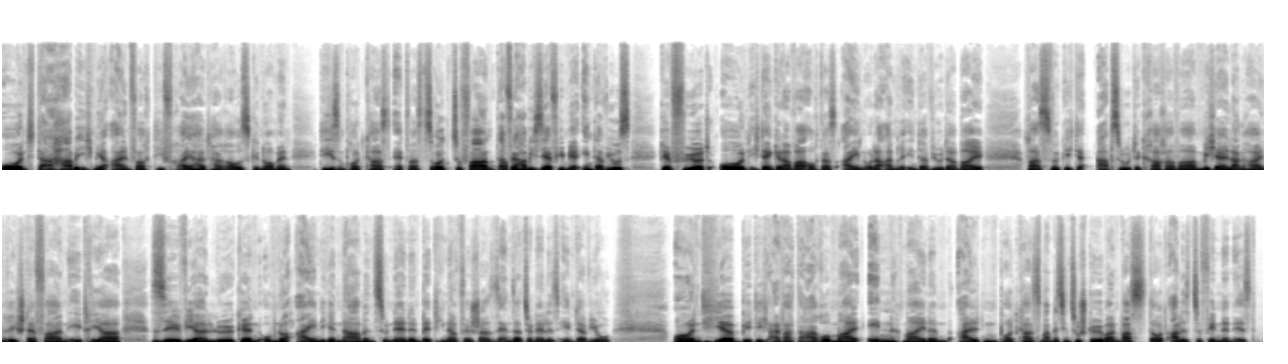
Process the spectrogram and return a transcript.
Und da habe ich mir einfach die Freiheit herausgenommen, diesen Podcast etwas zurückzufahren. Dafür habe ich sehr viel mehr Interviews geführt und ich denke, da war auch das ein oder andere Interview dabei, was wirklich der absolute Kracher war. Michael Langheinrich, Stefan Etria, Silvia Löken, um nur einige Namen zu nennen, Bettina Fischer, sensationelles Interview. Und hier bitte ich einfach darum, mal in meinem alten Podcast mal ein bisschen zu stöbern, was dort alles zu finden ist.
